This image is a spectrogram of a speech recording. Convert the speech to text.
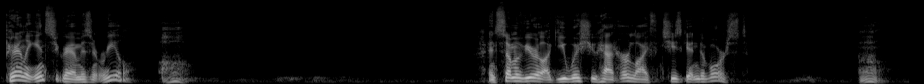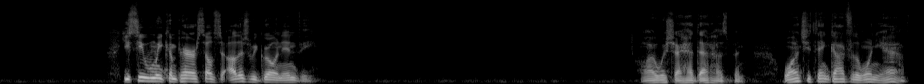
Apparently, Instagram isn't real. Oh. And some of you are like, You wish you had her life and she's getting divorced. Oh. You see, when we compare ourselves to others, we grow in envy. Oh, I wish I had that husband. Why don't you thank God for the one you have?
